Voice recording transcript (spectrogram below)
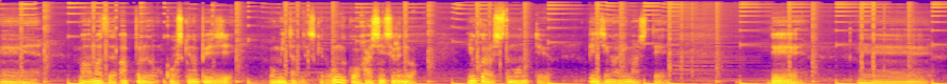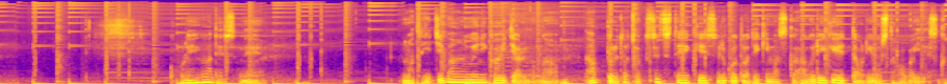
えー、まあ、まず Apple の公式のページを見たんですけど音楽を配信するにはよくある質問っていうページがありましてで、えー、これがですねまず一番上に書いてあるのが Apple と直接提携することはできますか？アグリゲーターを利用した方がいいですか？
